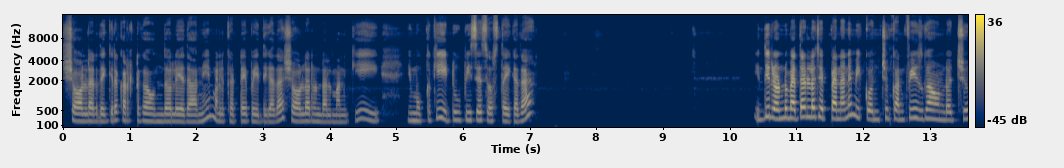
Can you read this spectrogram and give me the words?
షోల్డర్ దగ్గర కరెక్ట్గా ఉందో లేదా అని మళ్ళీ కట్ అయిపోయింది కదా. షోల్డర్ ఉండాలి మనకి. ఈ ముక్కకి టూ పీసెస్ వస్తాయి కదా. ఇది రెండు మెథడ్లో చెప్పానని మీకు కొంచెం కన్ఫ్యూజ్గా ఉండొచ్చు.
